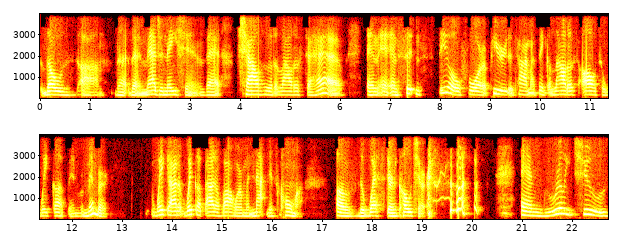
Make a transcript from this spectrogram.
those um, the the imagination that childhood allowed us to have and, and, and sitting still for a period of time I think allowed us all to wake up and remember wake out of wake up out of our monotonous coma of the western culture and really choose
